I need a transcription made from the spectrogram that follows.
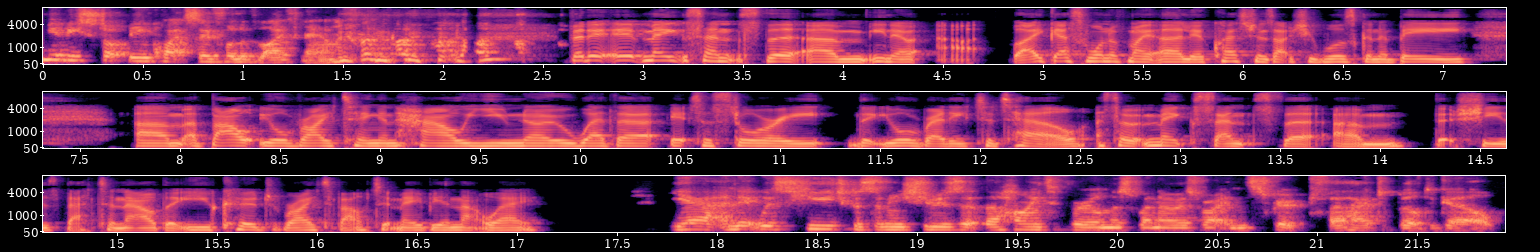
maybe stop being quite so full of life now. but it, it, makes sense that, um, you know, I guess one of my earlier questions actually was going to be um, about your writing and how you know whether it's a story that you're ready to tell. So it makes sense that um, that she is better now. That you could write about it maybe in that way. Yeah, and it was huge because I mean, she was at the height of her illness when I was writing the script for How to Build a Girl,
